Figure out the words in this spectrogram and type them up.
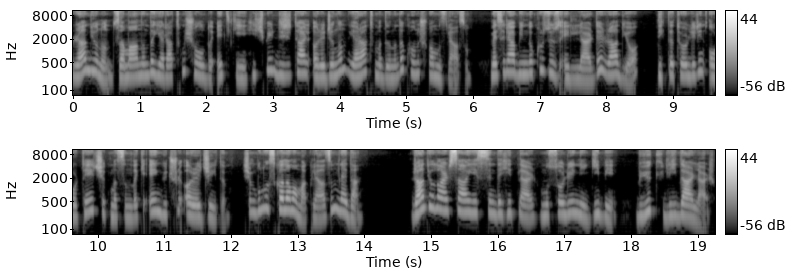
radyonun zamanında yaratmış olduğu etkiyi hiçbir dijital aracının yaratmadığını da konuşmamız lazım. Mesela 1950'lerde radyo diktatörlerin ortaya çıkmasındaki en güçlü aracıydı. Şimdi bunu ıskalamamak lazım. Neden? Radyolar sayesinde Hitler, Mussolini gibi büyük liderler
